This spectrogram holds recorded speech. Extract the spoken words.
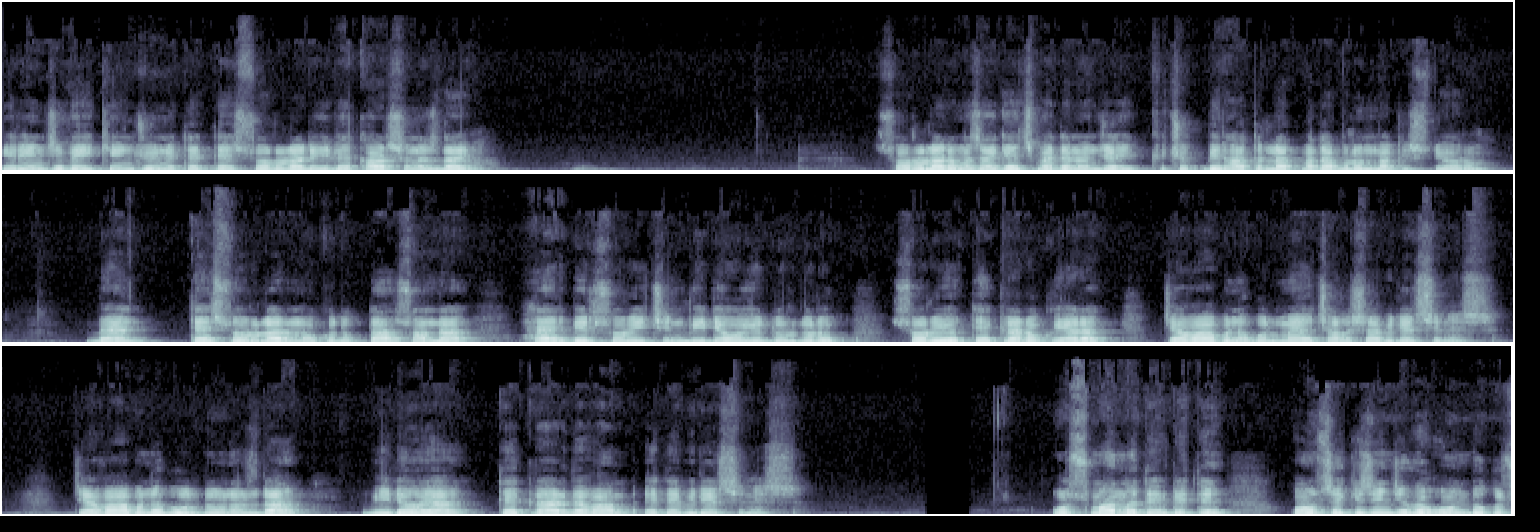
1. ve 2. ünite test soruları ile karşınızdayım. Sorularımıza geçmeden önce küçük bir hatırlatmada bulunmak istiyorum. Ben test sorularını okuduktan sonra her bir soru için videoyu durdurup soruyu tekrar okuyarak cevabını bulmaya çalışabilirsiniz. Cevabını bulduğunuzda videoya tekrar devam edebilirsiniz. Osmanlı Devleti 18. ve 19.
